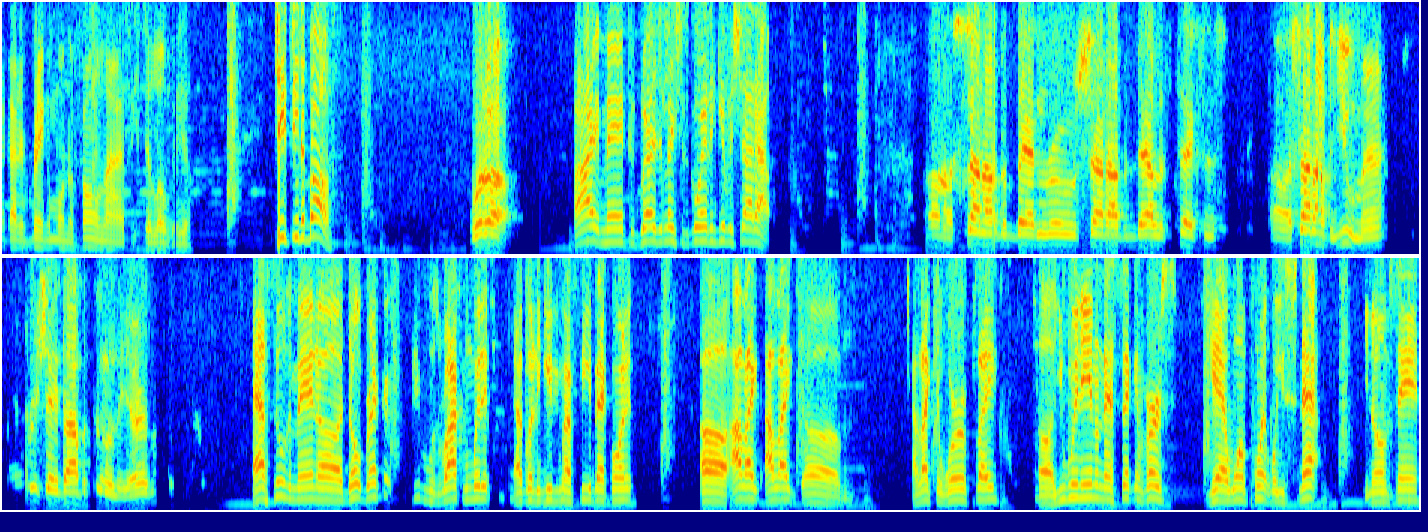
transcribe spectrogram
I got to bring him on the phone line if he's still over here. GT the boss. What up? All right, man. Congratulations. Go ahead and give a shout out. Uh, shout out to Baton Rouge. Shout out to Dallas, Texas. uh, shout out to you, man. Appreciate the opportunity, me? Absolutely, man. Uh, dope record. People was rocking with it. I'm going to give you my feedback on it. Uh, I like, I like, um, I like the wordplay. Uh, you went in on that second verse. You had one point where you snap. You know what I'm saying?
